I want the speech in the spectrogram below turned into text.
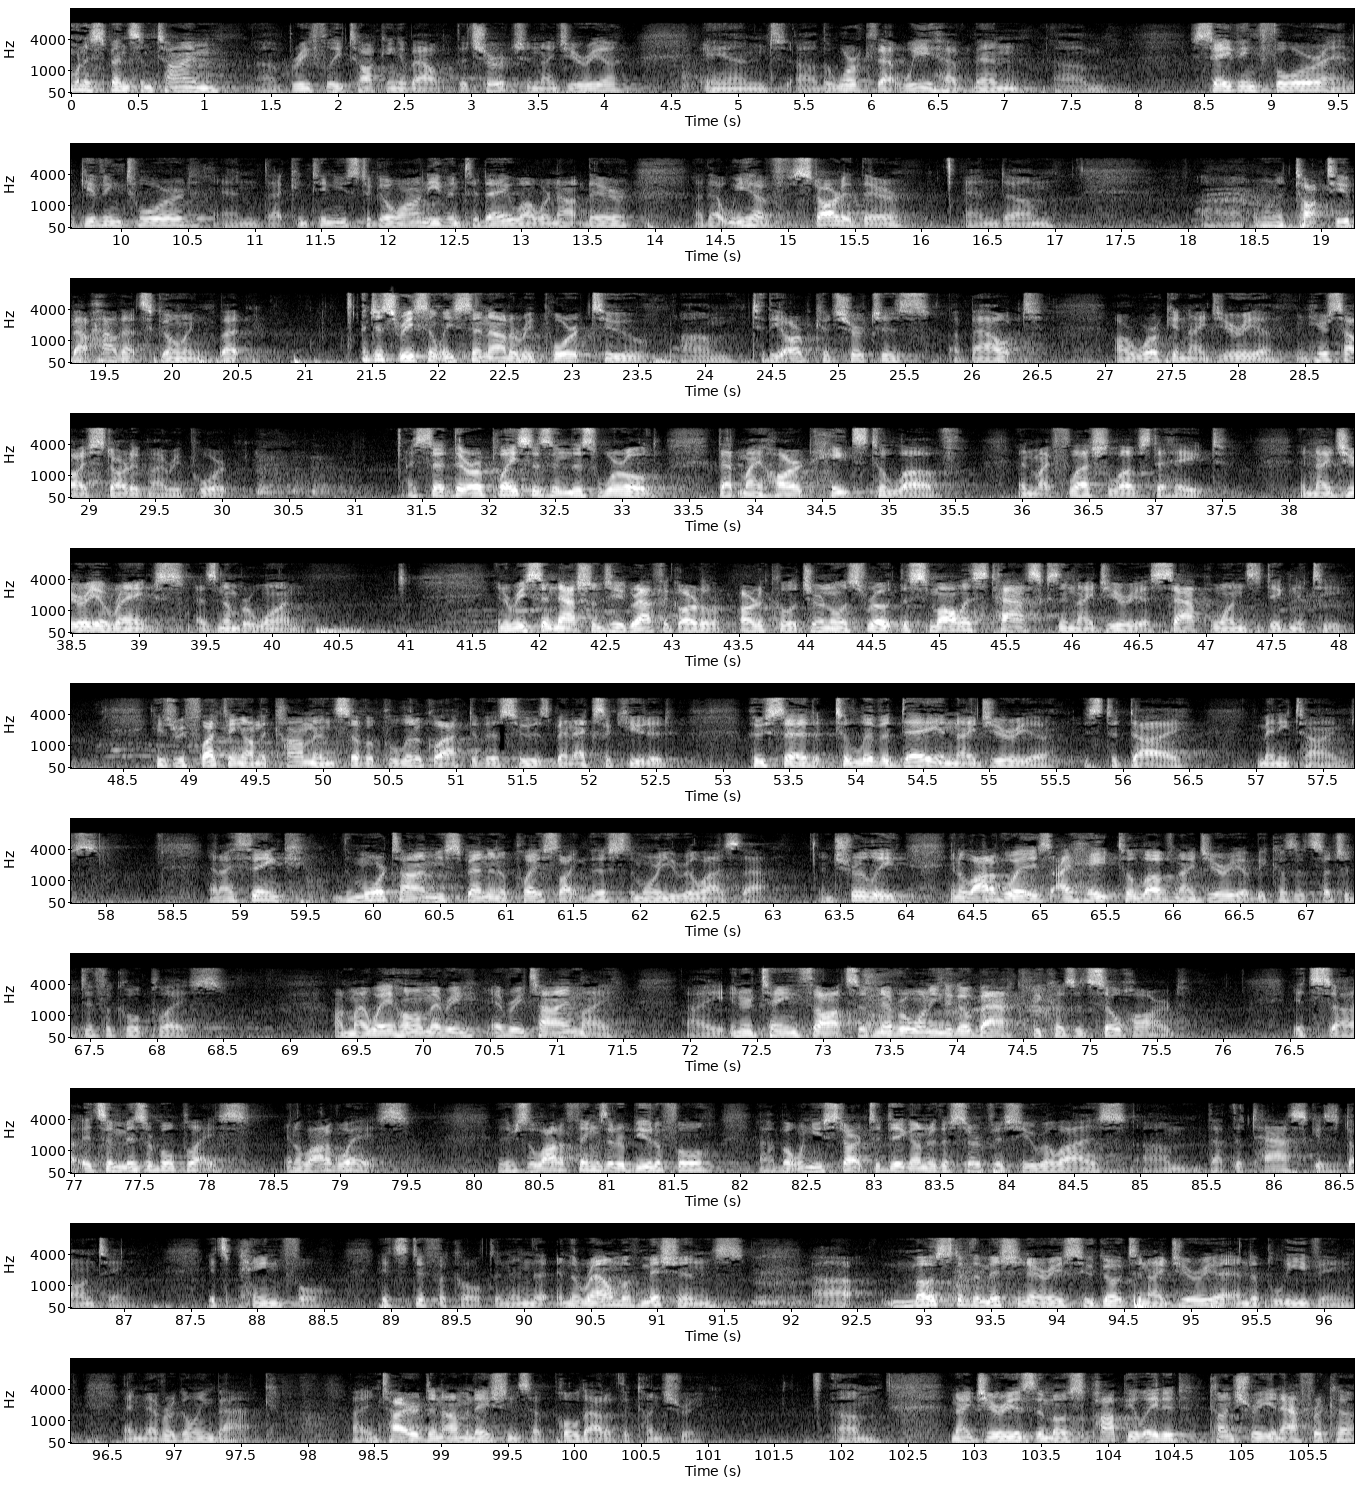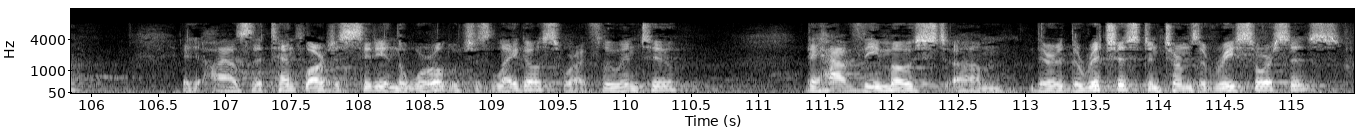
I want to spend some time uh, briefly talking about the church in Nigeria and uh, the work that we have been um, saving for and giving toward, and that continues to go on even today while we're not there, uh, that we have started there. And um, uh, I want to talk to you about how that's going. But I just recently sent out a report to, um, to the ARBCA churches about our work in Nigeria. And here's how I started my report. I said, There are places in this world that my heart hates to love and my flesh loves to hate. And Nigeria ranks as number one. In a recent National Geographic article, a journalist wrote, The smallest tasks in Nigeria sap one's dignity. He's reflecting on the comments of a political activist who has been executed, who said, To live a day in Nigeria is to die many times. And I think the more time you spend in a place like this, the more you realize that. And truly, in a lot of ways, I hate to love Nigeria because it's such a difficult place. On my way home every, every time, I, I entertain thoughts of never wanting to go back because it's so hard. It's, uh, it's a miserable place in a lot of ways. There's a lot of things that are beautiful, uh, but when you start to dig under the surface, you realize um, that the task is daunting. It's painful. It's difficult. And in the, in the realm of missions, uh, most of the missionaries who go to Nigeria end up leaving and never going back. Uh, entire denominations have pulled out of the country. Um, Nigeria is the most populated country in Africa. It has the 10th largest city in the world, which is Lagos, where I flew into. They have the most, um, they're the richest in terms of resources,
